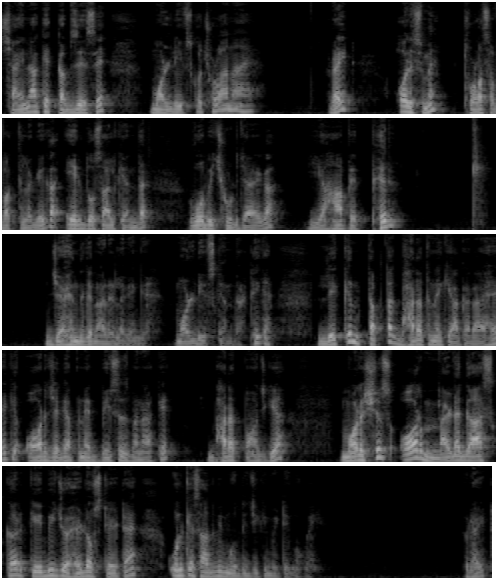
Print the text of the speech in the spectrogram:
चाइना के कब्जे से मालदीव्स को छुड़ाना है राइट और इसमें थोड़ा सा वक्त लगेगा, एक दो साल के अंदर वो भी छूट जाएगा। यहाँ पे फिर जय हिंद के नारे लगेंगे मालदीव्स के अंदर, ठीक है? लेकिन तब तक भारत ने क्या करा है कि और जगह अपने बेसिस बना के भारत पहुँच गया। मॉरिशस और मेडागास्कर के भी जो हेड ऑफ़ स्टेट हैं, उनके साथ भी मोदी जी की मीटिंग हो गई। राइट?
